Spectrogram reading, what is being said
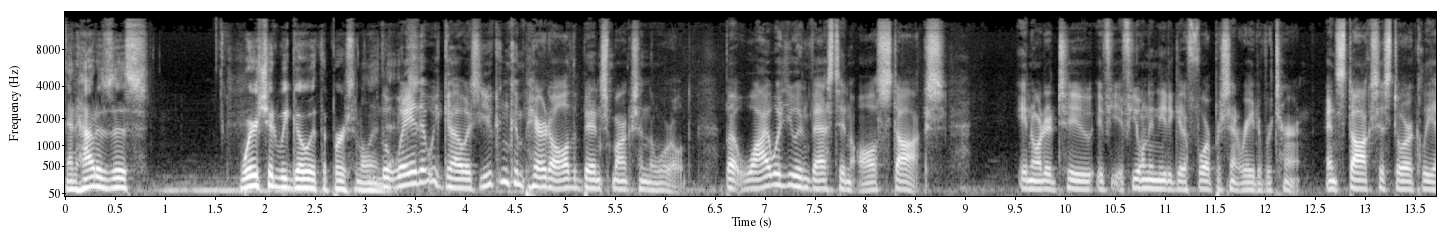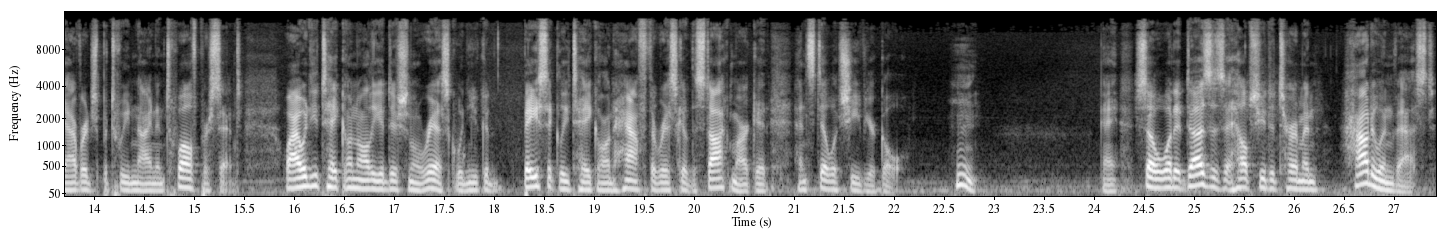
and how does this? Where should we go with the personal index? The way that we go is you can compare to all the benchmarks in the world, but why would you invest in all stocks in order to, if you, if you only need to get a 4% rate of return? And stocks historically average between 9 and 12%. Why would you take on all the additional risk when you could basically take on half the risk of the stock market and still achieve your goal? Hmm. Okay. So what it does is it helps you determine how to invest.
